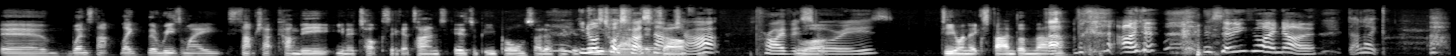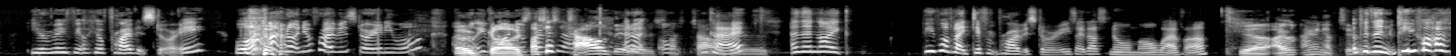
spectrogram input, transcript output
um when snap like the reason why Snapchat can be you know toxic at times is the people. So I don't think it's You know what's really toxic about itself. Private What? stories. Do you want to expand on that? Uh, I know there's so many people I know that are like, oh, you removed me off your private story. What? I'm not in your private story anymore. I'm oh not even on your gosh, that's just story." childish. Oh, That's okay. And then like, people have like different private stories. Like that's normal, whatever. Yeah, I I only have two. But then people have,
